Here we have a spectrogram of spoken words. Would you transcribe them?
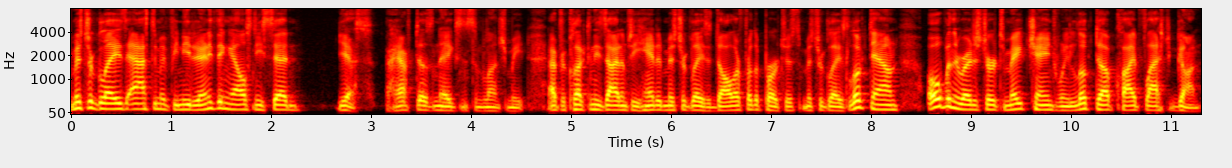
Mr. Glaze asked him if he needed anything else, and he said, Yes, a half dozen eggs and some lunch meat. After collecting these items, he handed Mr. Glaze a dollar for the purchase. Mr. Glaze looked down, opened the register to make change. When he looked up, Clyde flashed a gun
